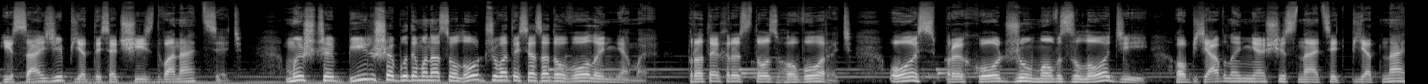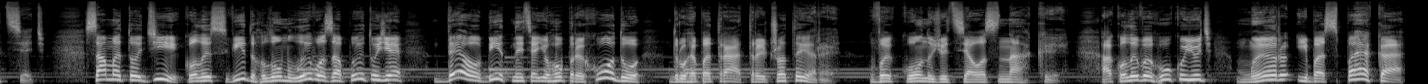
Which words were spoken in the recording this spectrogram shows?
Ісаї 56.12. Ми ще більше будемо насолоджуватися задоволеннями. Проте Христос говорить: ось приходжу, мов злодій, об'явлення 16.15. Саме тоді, коли світ глумливо запитує, де обітниця його приходу, 2 Петра 3.4, виконуються ознаки. А коли вигукують мир і безпека,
